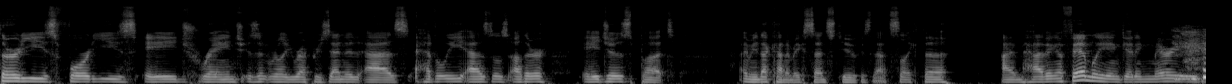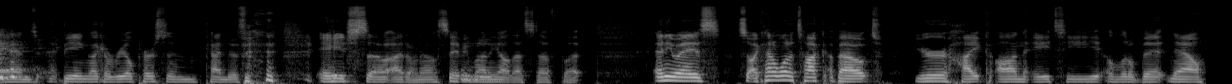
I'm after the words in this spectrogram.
30s, 40s age range isn't really represented as heavily as those other ages, but I mean, that kind of makes sense too, because that's like the I'm having a family and getting married and being like a real person kind of age. So I don't know, saving mm-hmm. money, all that stuff. But, anyways, so I kind of want to talk about your hike on the AT a little bit. Now,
